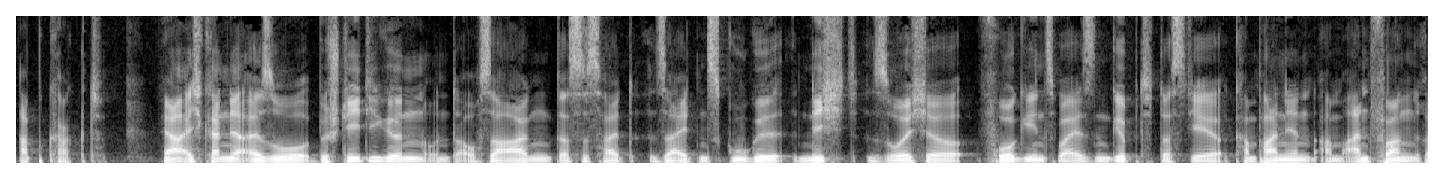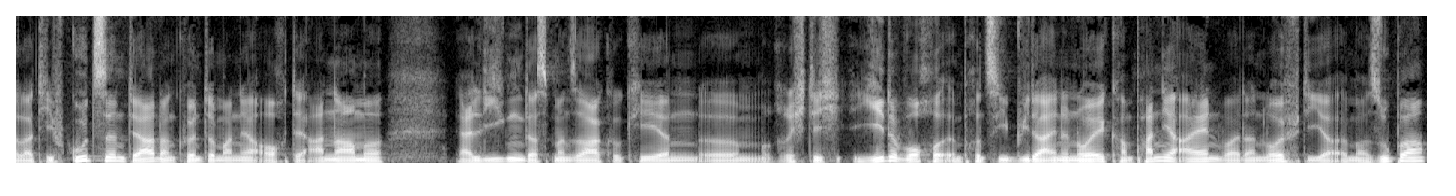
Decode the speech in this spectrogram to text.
abkackt. Ja, ich kann dir also bestätigen und auch sagen, dass es halt seitens Google nicht solche Vorgehensweisen gibt, dass die Kampagnen am Anfang relativ gut sind. Ja, dann könnte man ja auch der Annahme erliegen, dass man sagt, okay, dann ähm, richte ich jede Woche im Prinzip wieder eine neue Kampagne ein, weil dann läuft die ja immer super.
